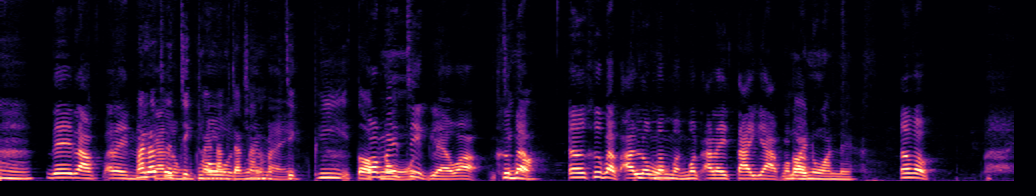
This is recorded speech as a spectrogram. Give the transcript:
อืมได้รับอะไรนะไม่แล้วเธอารจิกไหมโทษหลังจากนั้นใช่ไหมแบบจิกพี่ตอบก็หนูไม่จิกแล้วอะคือจริงแบเหบรอเออ คือแบบอารมณ์โอ้มันโหเหมือนหมดอะไรตายอยากแบบลอยว่านวลเลย เออแบบเฮ้ย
